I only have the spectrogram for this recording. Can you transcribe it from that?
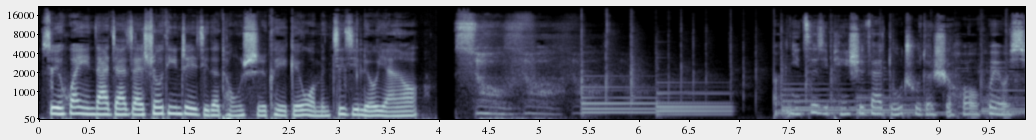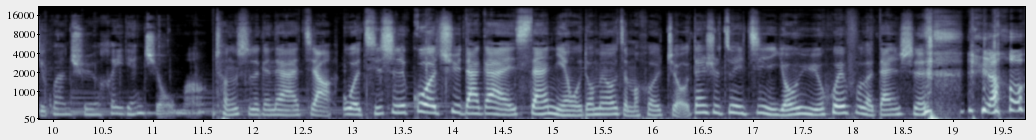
所以欢迎大家在收听这一集的同时，可以给我们积极留言哦。你自己平时在独处的时候会有习惯去喝一点酒吗？诚实跟大家讲，我其实过去大概三年我都没有怎么喝酒，但是最近由于恢复了单身，然后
